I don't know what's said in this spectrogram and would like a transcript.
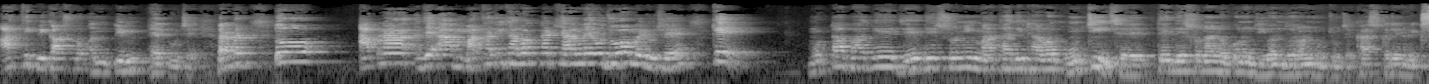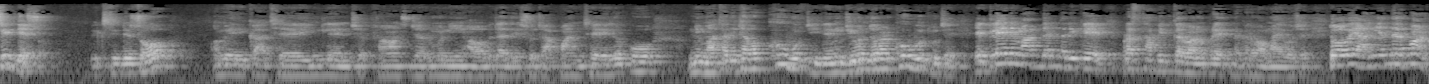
આર્થિક વિકાસનો અંતિમ હેતુ છે. બરાબર? તો આપણા જે આ માથાદીઠ આવકના ખ્યાલમાં એવું જોવા મળ્યું છે કે મોટા ભાગે જે દેશોની માથાદીઠ આવક ઊંચી છે, તે દેશોના લોકોનું જીવન ધોરણ ઊંચું છે. ખાસ કરીને વિકસિત દેશો. વિકસિત દેશો અમેરિકા છે, ઇંગ્લેન્ડ છે, ફ્રાન્સ, જર્મની, આવા બધા દેશો, જાપાન છે, એ લોકોની માથા દીઠાઓ ખૂબ ઊંચી છે, એનું જીવન ધોરણ ખૂબ ઊંચું છે. એટલે એને માપદંડ તરીકે પ્રસ્થાપિત કરવાનો પ્રયત્ન કરવામાં આવ્યો છે. તો હવે આની અંદર પણ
